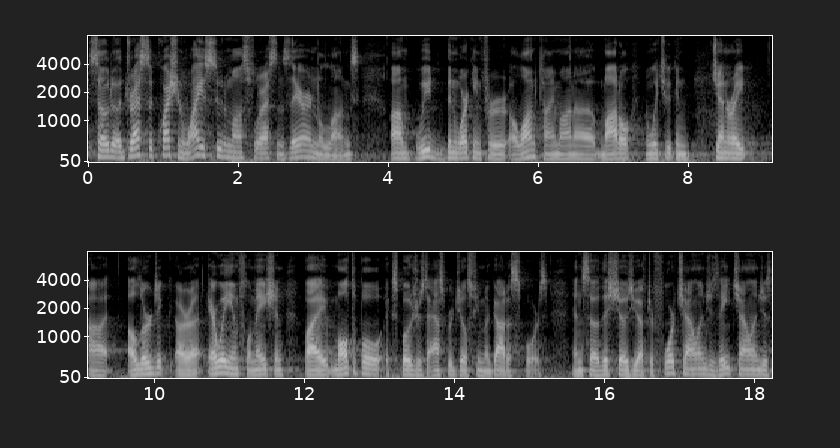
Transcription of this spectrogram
So to address the question, why is Pseudomonas fluorescens there in the lungs, um, we'd been working for a long time on a model in which we can generate uh, allergic or uh, airway inflammation by multiple exposures to Aspergillus fumigatus spores. And so this shows you after four challenges, eight challenges,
